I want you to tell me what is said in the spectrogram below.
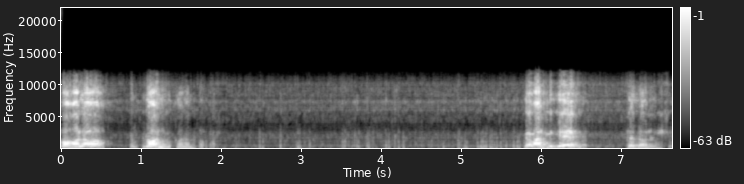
و حالا ران می‌کنم. به من میگه سه دانشجو.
